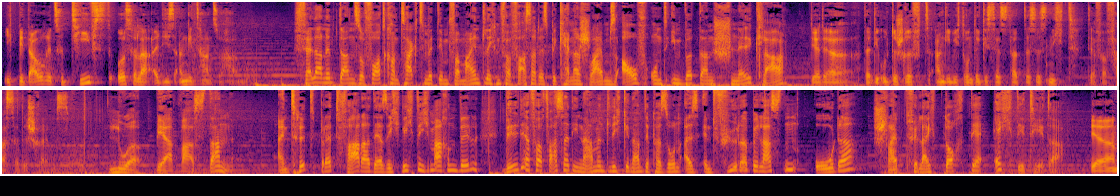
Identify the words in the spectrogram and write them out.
Ich bedauere zutiefst, Ursula all dies angetan zu haben. Feller nimmt dann sofort Kontakt mit dem vermeintlichen Verfasser des Bekennerschreibens auf und ihm wird dann schnell klar, der, der da die Unterschrift angeblich drunter gesetzt hat, das ist nicht der Verfasser des Schreibens. Nur wer war's dann? Ein Trittbrettfahrer, der sich wichtig machen will? Will der Verfasser die namentlich genannte Person als Entführer belasten? Oder schreibt vielleicht doch der echte Täter? Der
